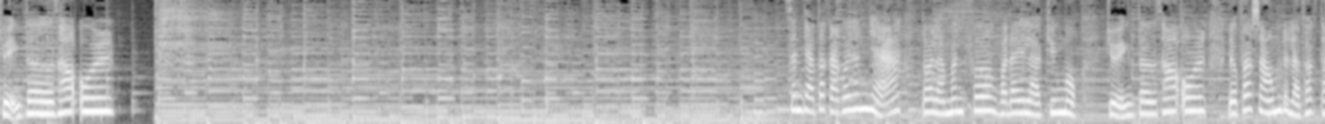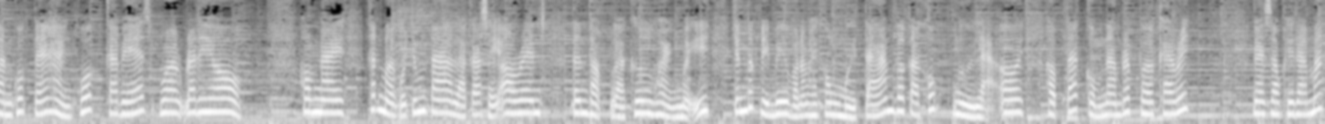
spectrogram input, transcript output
Chuyện từ Seoul Xin chào tất cả quý thính giả, tôi là Minh Phương và đây là chuyên mục Chuyện từ Seoul được phát sóng trên đài phát thanh quốc tế Hàn Quốc KBS World Radio. Hôm nay, khách mời của chúng ta là ca sĩ Orange, tên thật là Khương Hoàng Mỹ, chính thức debut vào năm 2018 với ca khúc Người lạ ơi, hợp tác cùng nam rapper Carrick. Ngay sau khi ra mắt,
